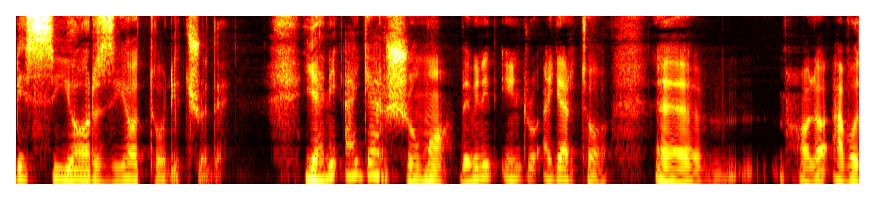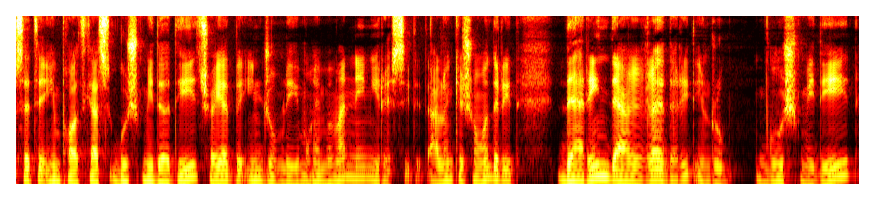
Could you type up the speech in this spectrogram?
بسیار زیاد تولید شده. یعنی اگر شما ببینید این رو اگر تا حالا عواسط این پادکست گوش می‌دادید شاید به این جمله مهم من نمی رسیدید الان که شما دارید در این دقیقه دارید این رو گوش می‌دید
